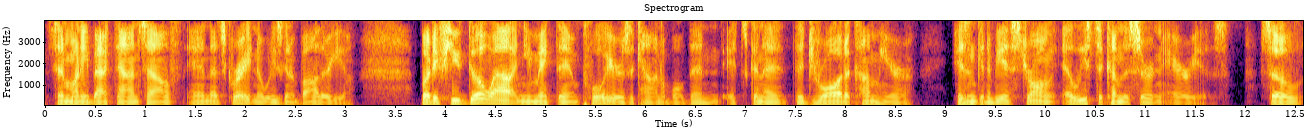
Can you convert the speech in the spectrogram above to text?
send money back down south, and that's great. Nobody's going to bother you. But if you go out and you make the employers accountable, then it's going to the draw to come here isn't going to be as strong. At least to come to certain areas. So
